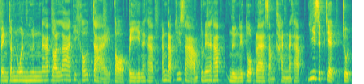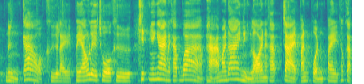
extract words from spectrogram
เป็นจำนวนเงินนะครับดอลลาร์ที่เขาจ่ายต่อปีนะครับอันดับที่ 3 ตัวนี้นะครับหนึ่งในตัวแปรสำคัญนะครับ27.19 คืออะไร payout ratio คือคิดง่ายๆนะครับว่าหามาได้ 100นะครับจ่ายปันผลไปเท่ากับ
